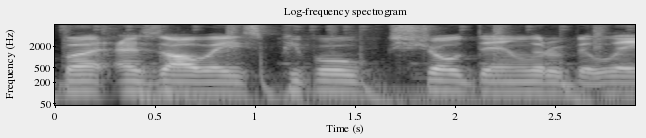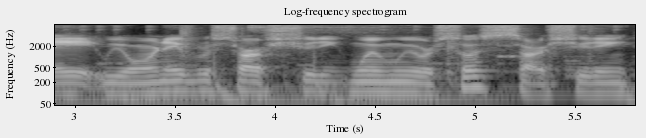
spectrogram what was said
But as always, people strolled in a little bit late. We weren't able to start shooting when we were supposed to start shooting.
